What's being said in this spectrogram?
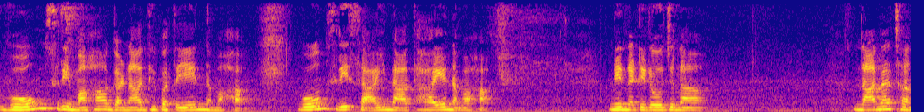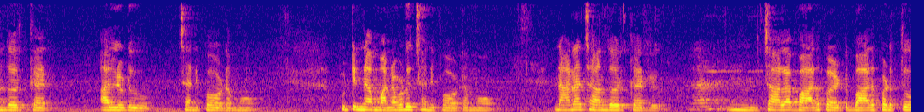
ఓం శ్రీ మహాగణాధిపతయే నమ. ఓం శ్రీ సాయినాథాయ నమ. నిన్నటి రోజున నానా చాందోర్కర్ అల్లుడు చనిపోవడము పుట్టిన మనవడు చనిపోవటము నానా చాందోర్కర్ చాలా బాధపడ బాధపడుతూ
